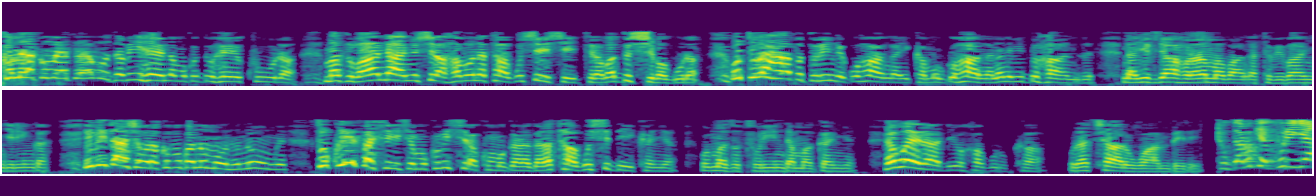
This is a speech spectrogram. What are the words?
Komera ku muheto yabuze bihenda mu kuduhekura. Maze ubandanye ushyira ahabona atagushishitira abadushibagura. Utube hafi turinde guhangayika mu guhangana n'ibiduhanze. Nayo ibyahora ari amabanga tubibangira ingata ibidashobora kuvugwa n'umuntu n'umwe tukwifashishe mu kubishyira ku mugaragaro atagushidikanya maze uturinde amaganya. Ewe radiyo haguruka. Uracyari uwa mbere. Tugaruke kuri ya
